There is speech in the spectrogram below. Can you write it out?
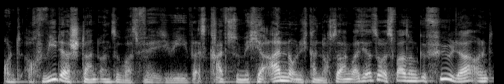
Und auch Widerstand und sowas. Wie, wie, was greifst du mich hier an? Und ich kann doch sagen, was ja so, es war so ein Gefühl da. Und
